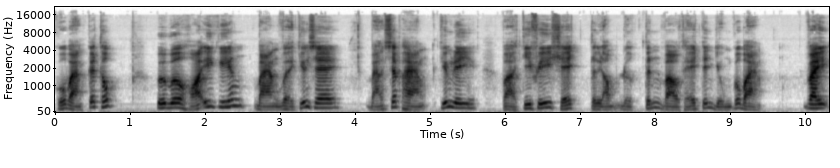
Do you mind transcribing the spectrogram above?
của bạn kết thúc, Uber hỏi ý kiến bạn về chuyến xe, bạn xếp hạng chuyến đi và chi phí sẽ tự động được tính vào thẻ tín dụng của bạn. Vậy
